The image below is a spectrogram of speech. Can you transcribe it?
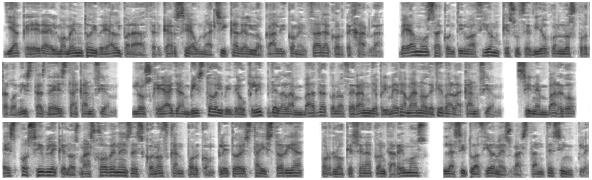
ya que era el momento ideal para acercarse a una chica del local y comenzar a cortejarla. Veamos a continuación qué sucedió con los protagonistas de esta canción. Los que hayan visto el videoclip de la lambada conocerán de primera mano de qué va la canción. Sin embargo, es posible que los más jóvenes desconozcan por completo esta historia, por lo que se la contaremos, la situación es bastante simple.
